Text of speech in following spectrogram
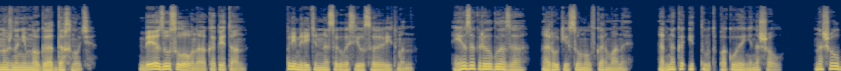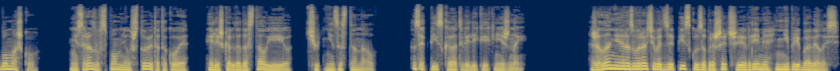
нужно немного отдохнуть». «Безусловно, капитан», — примирительно согласился Витман. Я закрыл глаза, а руки сунул в карманы. Однако и тут покоя не нашел. Нашел бумажку. Не сразу вспомнил, что это такое, и лишь когда достал ее, чуть не застонал. Записка от великой княжны. Желание разворачивать записку за прошедшее время не прибавилось.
